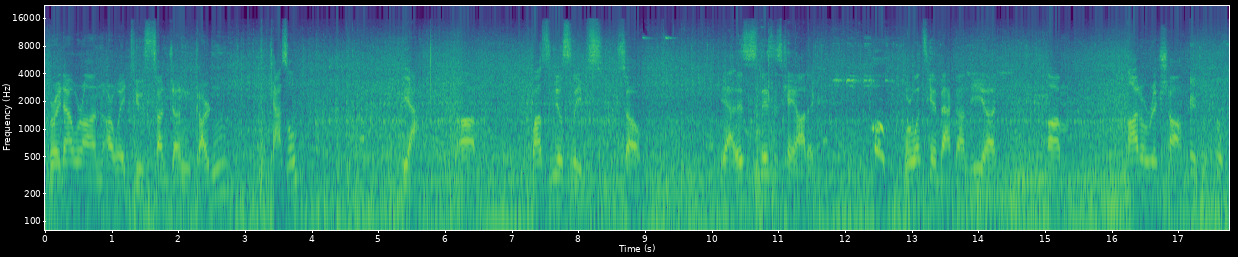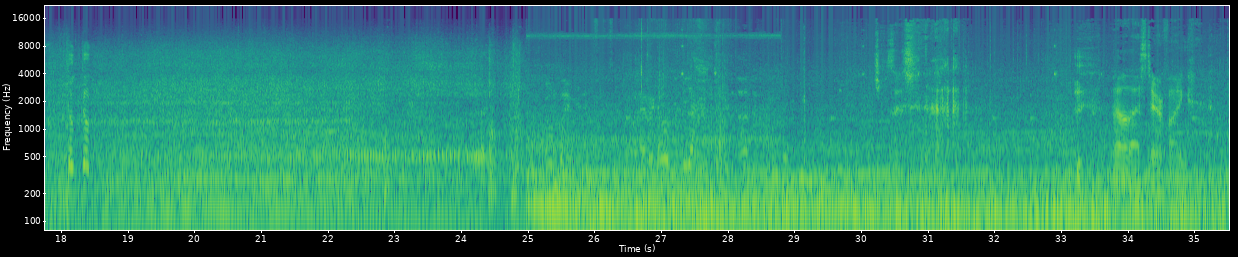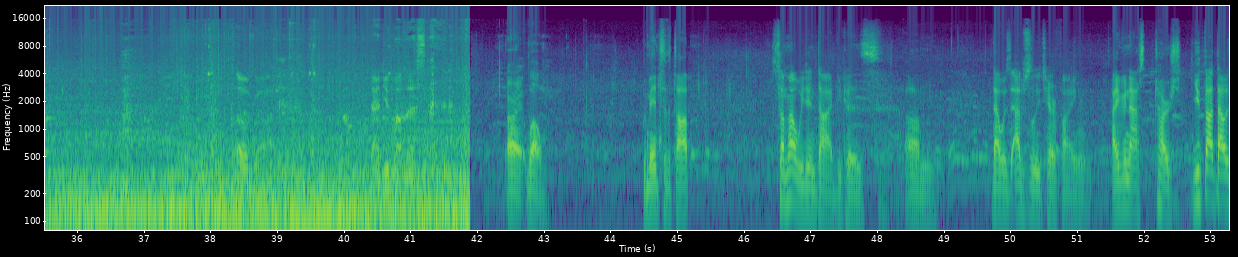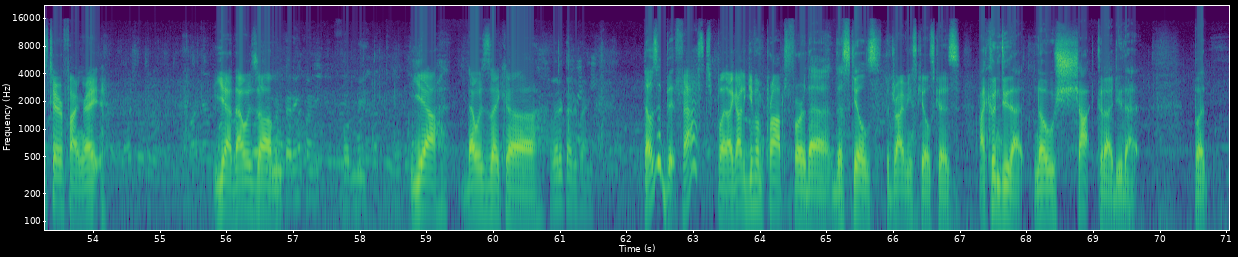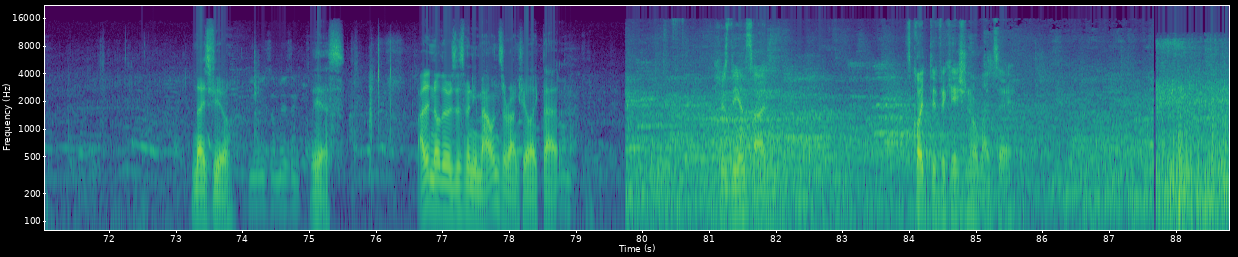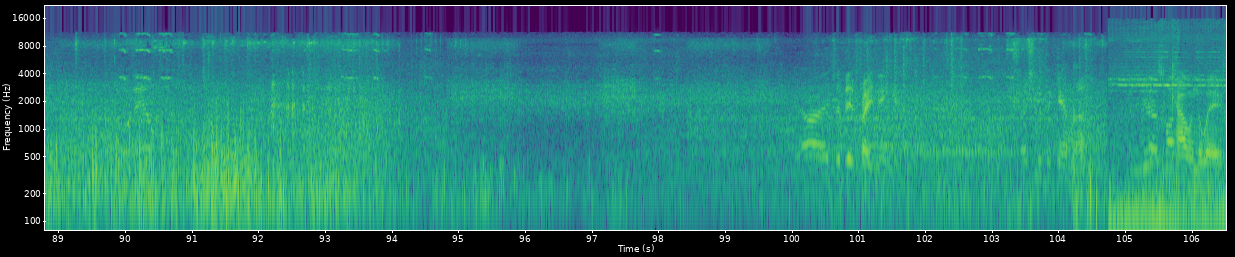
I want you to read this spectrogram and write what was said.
But right now we're on our way to Sajjangarh Castle. Yeah. Um, while Sunil sleeps. So yeah, this is this is chaotic. Oh, we're once again back on the uh, um, auto rickshaw. Okay, so, so Tuk tuk. Jesus. oh, that's terrifying. oh god. Dad, you'd love this. All right, well, we made it to the top. Somehow we didn't die because um, that was absolutely terrifying. I even asked Harsh, you thought that was terrifying, right? Yeah, that was, um, terrifying for me. yeah, that was like, uh, Very terrifying. that was a bit fast, but I got to give him props for the, the skills, the driving skills, because I couldn't do that. No shot could I do that. But, nice view. View is amazing. Yes. I didn't know there was this many mountains around here like that. No, no. Here's the inside. It's quite the vacation home, I'd say. Bit frightening, especially with the camera. Cow in the way.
